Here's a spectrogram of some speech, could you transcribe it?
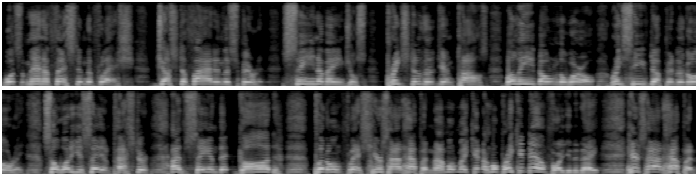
was manifest in the flesh, justified in the spirit, seen of angels, preached to the Gentiles, believed on the world, received up into the glory. So, what are you saying, Pastor? I'm saying that God put on flesh. Here's how it happened. I'm gonna make it, I'm gonna break it down for you today. Here's how it happened.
